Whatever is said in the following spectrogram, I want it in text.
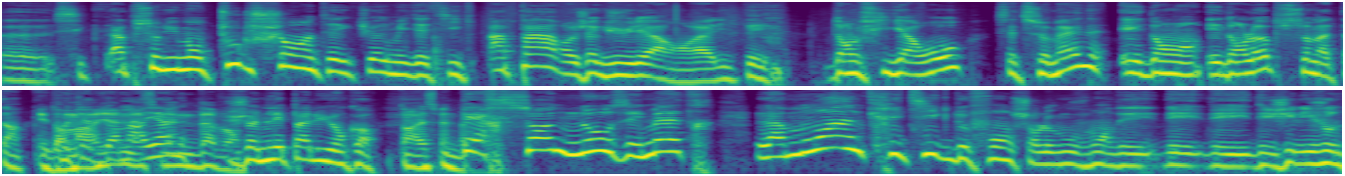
euh, c'est absolument tout le champ intellectuel médiatique, à part Jacques Julliard en réalité, dans le Figaro cette semaine et dans et dans l'Obs ce matin. Et dans Marianne la semaine d'avant. Je ne l'ai pas lu encore. Dans la semaine d'avant. Personne n'ose émettre la moindre critique de fond sur le mouvement des, des, des, des Gilets jaunes.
